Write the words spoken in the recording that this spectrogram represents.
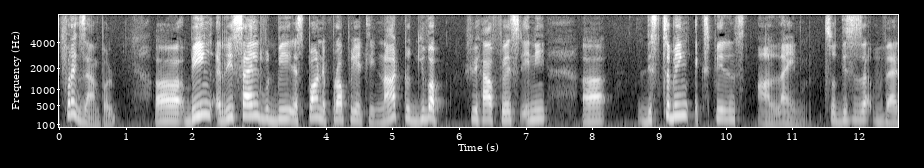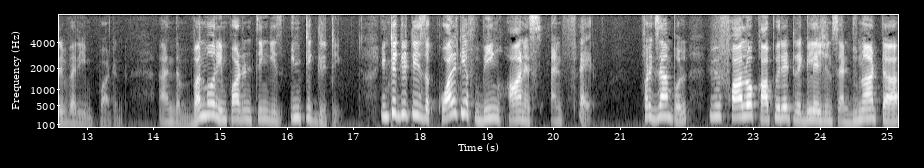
For example, uh, being resilient would be respond appropriately, not to give up if you have faced any uh, disturbing experience online. So, this is a very very important and the one more important thing is integrity. Integrity is the quality of being honest and fair. For example, if you follow copyright regulations and do not uh,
